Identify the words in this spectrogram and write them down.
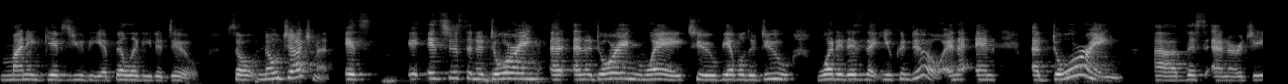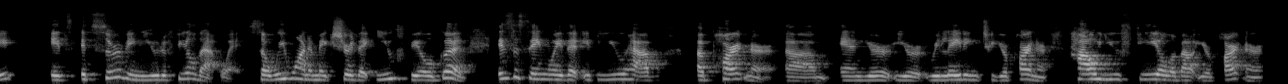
money gives you the ability to do. So no judgment. It's it's just an adoring an adoring way to be able to do what it is that you can do. And and adoring uh, this energy it's it's serving you to feel that way. So we want to make sure that you feel good. It's the same way that if you have a partner um, and you're you're relating to your partner how you feel about your partner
